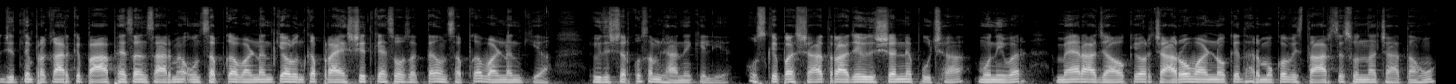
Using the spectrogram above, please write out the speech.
जितने प्रकार के पाप है संसार में, उन सब का वर्णन किया और उनका प्रायश्चित कैसे हो सकता है, उन सब का वर्णन किया। युधिष्ठर को समझाने के लिए। उसके पश्चात राजा युधिष्ठर ने पूछा, मुनिवर, मैं राजाओं के और चारों वर्णों के धर्मों को विस्तार से सुनना चाहता हूँ।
